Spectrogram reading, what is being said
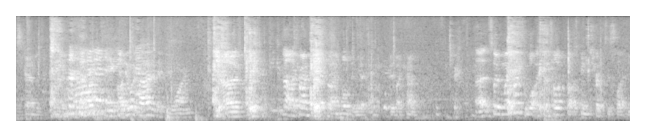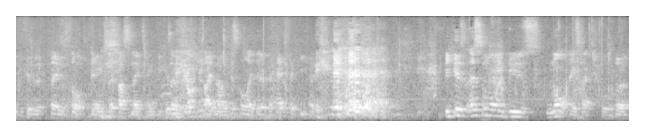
don't scare me. you can do without it if you want. Uh, no, I try and forget that I'm holding it if I can. Uh, so my plan for what I was going to talk about has been disrupted slightly because of David's talk being so fascinating, because I'm preoccupied now with this whole idea of the head thing. because as someone who's not asexual but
